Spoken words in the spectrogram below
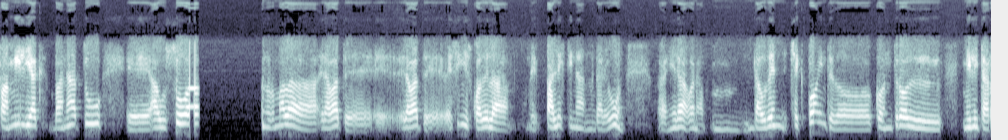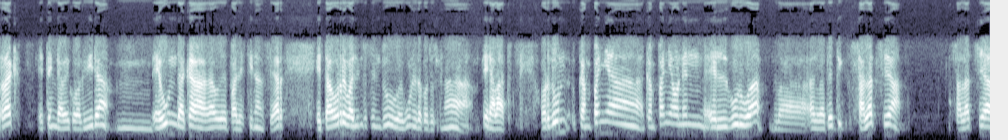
familiak banatu, e, auzoa normala erabat, e, erabat e, ezin dela e, palestinan garegun. Gainera, bueno, mm, dauden checkpoint edo kontrol militarrak etengabekoak dira, mm, eundaka daude palestinan zehar, eta horre baldintzen du egunerokotasuna era bat. Orduan, kanpaina, kanpaina honen helburua, ba, alde batetik, salatzea, salatzea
